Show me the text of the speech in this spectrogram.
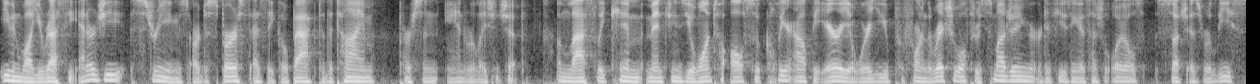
Even while you rest, the energy streams are dispersed as they go back to the time, person, and relationship. And lastly, Kim mentions you'll want to also clear out the area where you perform the ritual through smudging or diffusing essential oils, such as release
